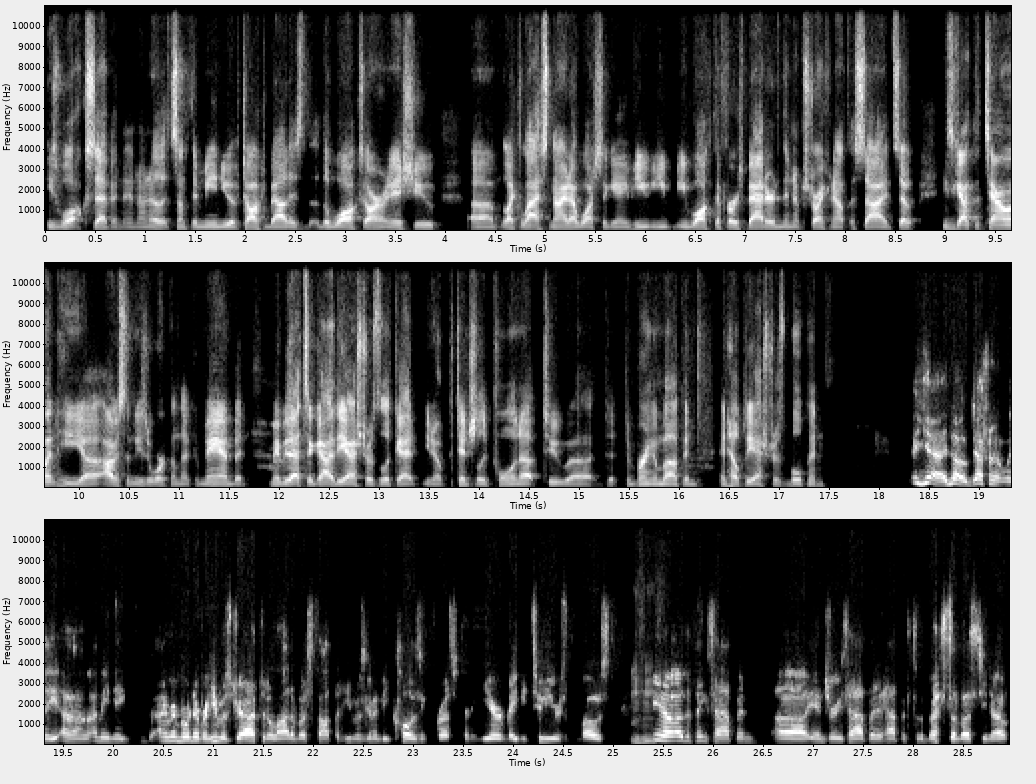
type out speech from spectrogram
he's walked seven. And I know that's something me and you have talked about is the walks are an issue. Um, like last night, I watched the game. He, he, he walked the first batter and then up striking out the side. So he's got the talent. He uh, obviously needs to work on the command, but maybe that's a guy the Astros look at, you know, potentially pulling up to uh, to, to bring him up and and help the Astros bullpen. Yeah, no, definitely. Uh, I mean, he, I remember whenever he was drafted, a lot of us thought that he was going to be closing for us within a year, maybe two years at the most. Mm-hmm. You know, other things happen, uh, injuries happen. It happens to the best of us, you know.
